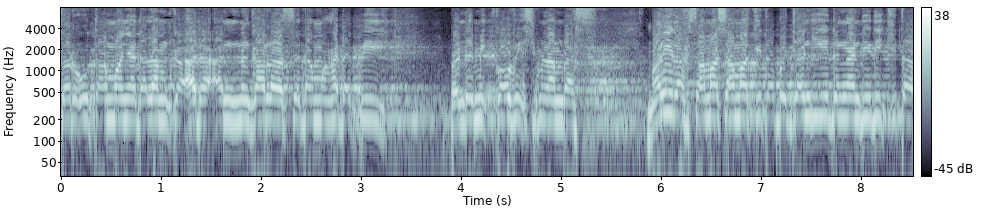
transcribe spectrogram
terutamanya dalam keadaan negara sedang menghadapi pandemik COVID-19. Marilah sama-sama kita berjanji dengan diri kita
